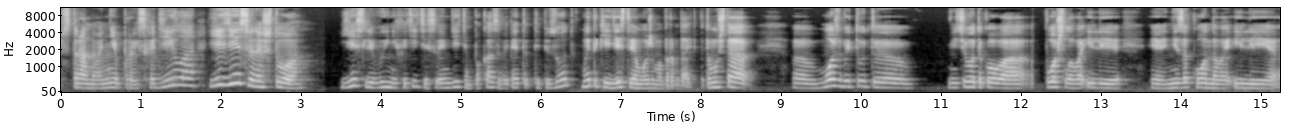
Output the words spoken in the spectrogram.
странного не происходило. Единственное, что если вы не хотите своим детям показывать этот эпизод, мы такие действия можем оправдать. Потому что, э, может быть, тут э, ничего такого пошлого или э, незаконного или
